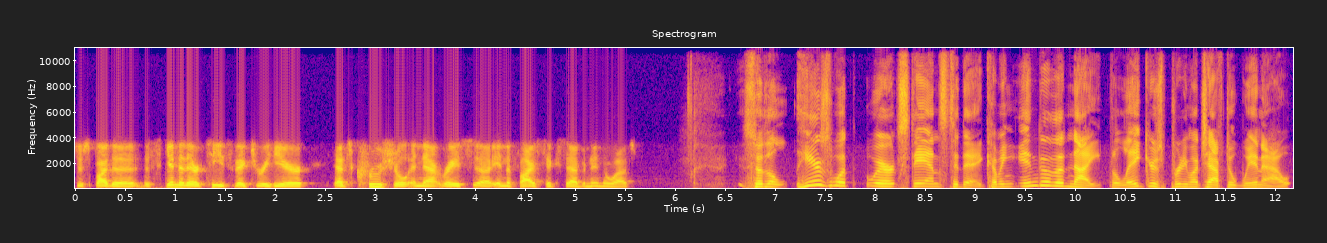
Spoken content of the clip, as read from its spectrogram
just by the the skin of their teeth victory here. That's crucial in that race uh, in the five, six, seven in the West. So the here's what where it stands today. Coming into the night, the Lakers pretty much have to win out,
